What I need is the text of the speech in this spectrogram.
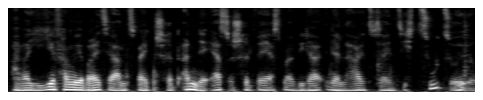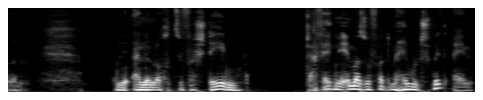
Aber hier fangen wir bereits ja am zweiten Schritt an. Der erste Schritt wäre erstmal wieder in der Lage zu sein, sich zuzuhören, um den anderen auch zu verstehen. Da fällt mir immer sofort immer Helmut Schmidt ein,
